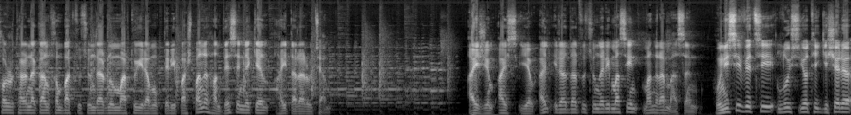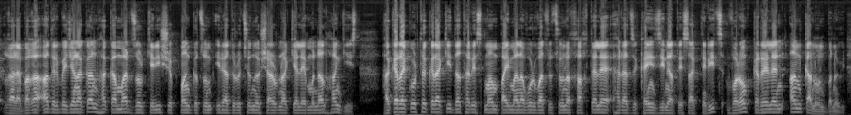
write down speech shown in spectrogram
խորհրդարանական խմբակցություններն ու մարդու իրավունքների պաշտպանը հանդես են եկել հայտարարությամբ։ Այժմ այս եւ այլ իրադարձությունների մասին մանրամասն։ Հունիսի 6-ի լույս 7-ի գիշերը Ղարաբաղի ադրբեջանական հակամարտ զորքերի շփման գծում իրադրությունը շարունակել է մնալ հանգիստ։ Հակառակորդը կրակի դադարեցման պայմանավորվածությունը խախտել է հրաձգային զինատեսակներից, որոնք կրել են անկանոն բնույթ։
